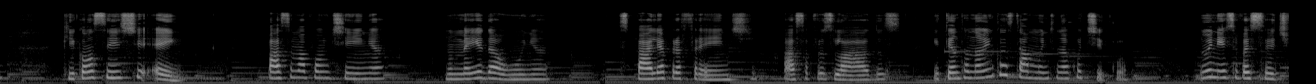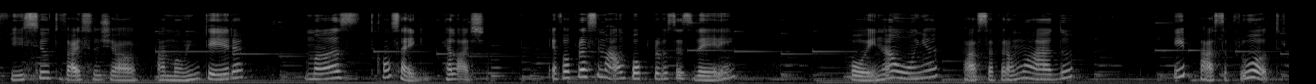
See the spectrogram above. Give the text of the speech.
que consiste em passa uma pontinha, no meio da unha, espalha para frente, passa para os lados e tenta não encostar muito na cutícula. No início vai ser difícil, tu vai sujar a mão inteira, mas consegue, relaxa. Eu vou aproximar um pouco para vocês verem. Põe na unha, passa para um lado e passa para o outro.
